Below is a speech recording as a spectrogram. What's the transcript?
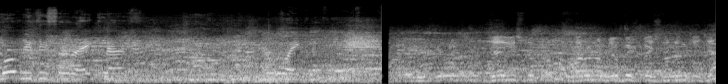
બહુ વિધિસર હાઈ ક્લાસ બહુ હાઈ ક્લાસ વિશ્વકર્મા મારું નામ યોગેશભાઈ સોલંકી છે.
